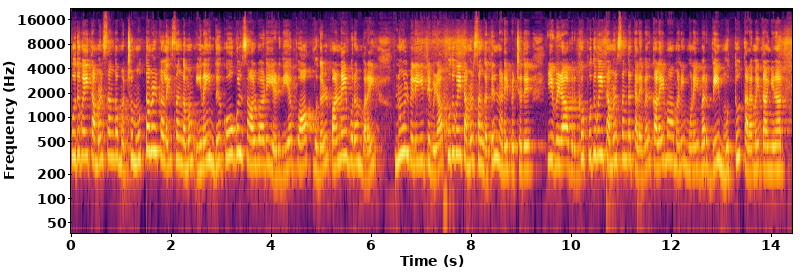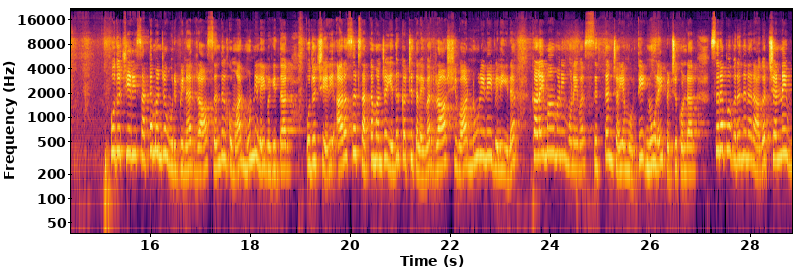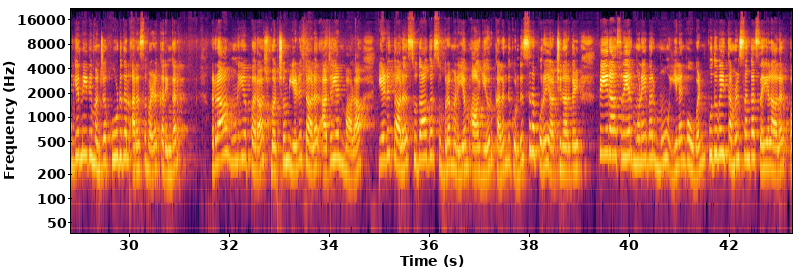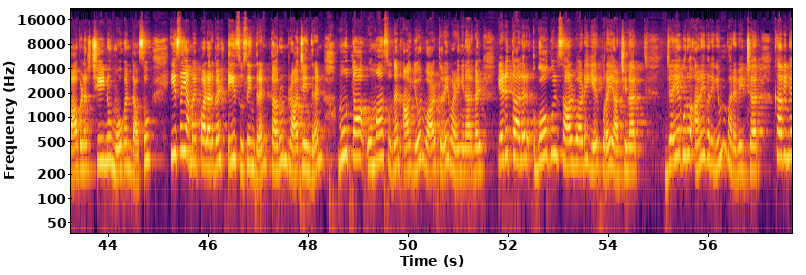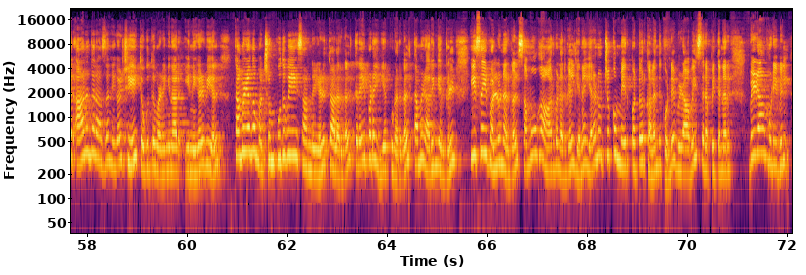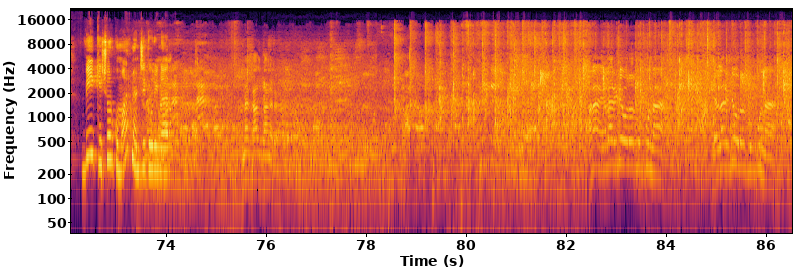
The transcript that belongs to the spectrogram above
புதுவை தமிழ் சங்கம் மற்றும் முத்தமிழ் கலை சங்கமும் இணைந்து கோகுல் சால்வாடி எழுதிய வாக் முதல் பண்ணைபுரம் வரை நூல் வெளியீட்டு விழா புதுவை தமிழ் சங்கத்தில் நடைபெற்றது. இவ்விழாவிற்கு புதுவை தமிழ் சங்க தலைவர் கலைமாமணி முனைவர் வி முத்து தலைமை தாங்கினார். புதுச்சேரி சட்டமன்ற உறுப்பினர் ரா. செந்தில்குமார் முன்னிலை வகித்தார். புதுச்சேரி அரசர் சட்டமன்ற எதிர்க்கட்சித் தலைவர் ரா. சிவா நூலினை வெளியிட கலைமாமணி முனைவர் சித்தன் ஜெயமூர்த்தி நூலை பெற்றுக்கொண்டார் சிறப்பு விருந்தினராக சென்னை உயர்நீதிமன்ற கூடுதல் அரசு வழக்கறிஞர் ரா முனியப்பராஜ் மற்றும் எழுத்தாளர் அஜயன் பாலா எழுத்தாளர் சுதாகர் சுப்பிரமணியம் ஆகியோர் கலந்து கொண்டு சிறப்புரையாற்றினார்கள். பேராசிரியர் முனைவர் மு. இளங்கோவன் புதுவை தமிழ்சங்க செயலாளர் பாவலர் சீனு மோகன்தாசு இசை அமைப்பாளர்கள் டி. சுசீந்திரன் தருண் ராஜேந்திரன் மூத்தா உமாசுதன் ஆகியோர் வாழ்த்துரை வழங்கினார்கள். எழுத்தாளர் கோகுல் சால்வாடு ஏற்புரையாற்றினார். ஜெயகுரு அனைவரையும் வரவேற்றார். கவிஞர் ஆனந்தராசன் நிகழ்ச்சியை தொகுத்து வழங்கினார். இந்நிகழ்வில் தமிழகம் மற்றும் புதுவையை சார்ந்த எழுத்தாளர்கள் திரைப்பட இயக்குநர்கள் தமிழ் அறிஞர்கள் இசை வல்லுநர்கள் சமூக ஆர்வலர்கள் என இருநூற்றுக்கும் மேற்பட்டோர் கலந்து கொண்டு விழாவை சிறப்பித்தனர். விழா முடிவில் வி. கிஷோர்குமார் நன்றி கூறினார். எல்லார்கிட்டையும் ஒரு ஒரு முப்புண்ணா? பண்ண ஒரு ஒரு புக்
